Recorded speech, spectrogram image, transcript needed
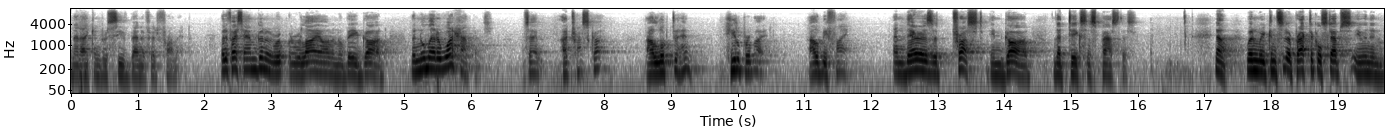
that I can receive benefit from it. But if I say I'm going to re- rely on and obey God, then no matter what happens, say, I trust God. I'll look to Him. He'll provide. I'll be fine. And there is a trust in God that takes us past this. Now, when we consider practical steps, even in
